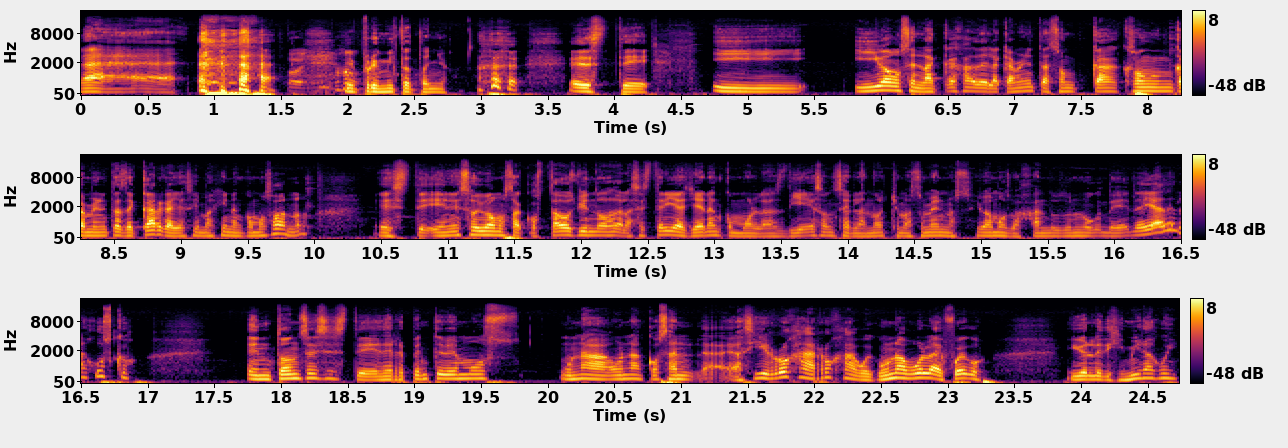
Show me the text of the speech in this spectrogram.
Ah, mi primito Toño. este, y, y íbamos en la caja de la camioneta, son, ca- son camionetas de carga, ya se imaginan cómo son, ¿no? Este, en eso íbamos acostados viendo las estrellas, ya eran como las 10, 11 de la noche más o menos, íbamos bajando de, un, lu- de, de allá de la Jusco. Entonces, este, de repente vemos una, una cosa así roja, roja, güey, con una bola de fuego. Y yo le dije, mira, güey.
